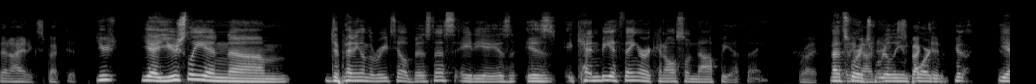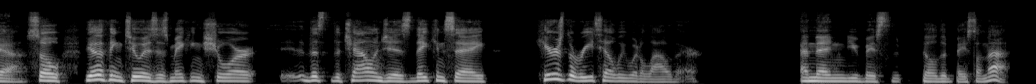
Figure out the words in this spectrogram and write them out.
than I had expected. You yeah, usually in um depending on the retail business, ADA is is it can be a thing or it can also not be a thing. Right. That's where it's really important. 'cause- yeah. So the other thing too is is making sure this the challenge is they can say, here's the retail we would allow there. And then you base build it based on that.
